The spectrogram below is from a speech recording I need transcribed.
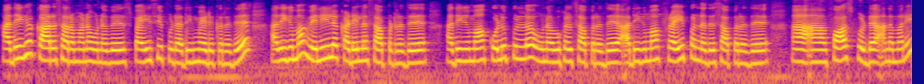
அதிக காரசாரமான உணவு ஸ்பைசி ஃபுட் அதிகமாக எடுக்கிறது அதிகமாக வெளியில் கடையில் சாப்பிட்றது அதிகமாக கொழுப்புள்ள உணவுகள் சாப்பிட்றது அதிகமாக ஃப்ரை பண்ணது சாப்பிட்றது ஃபாஸ்ட் ஃபுட்டு அந்த மாதிரி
